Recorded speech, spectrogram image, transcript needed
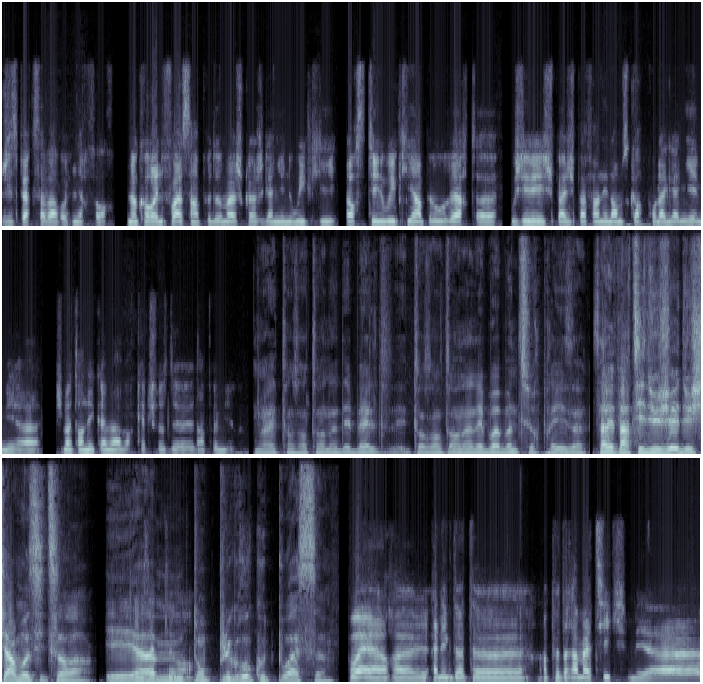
J'espère que ça va revenir fort. Mais encore une fois, c'est un peu dommage quand je gagne une weekly. Alors c'était une weekly un peu ouverte où j'ai, pas, pas fait un énorme score pour la gagner, mais je m'attendais quand même à avoir quelque chose d'un peu mieux. Ouais, de temps en temps on a des belles, et de temps en temps on a des bonnes surprises. Ça fait partie du jeu et du charme aussi de Sora. Et euh, ton plus gros coup de poisse Ouais, alors euh, anecdote euh, un peu dramatique, mais euh,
